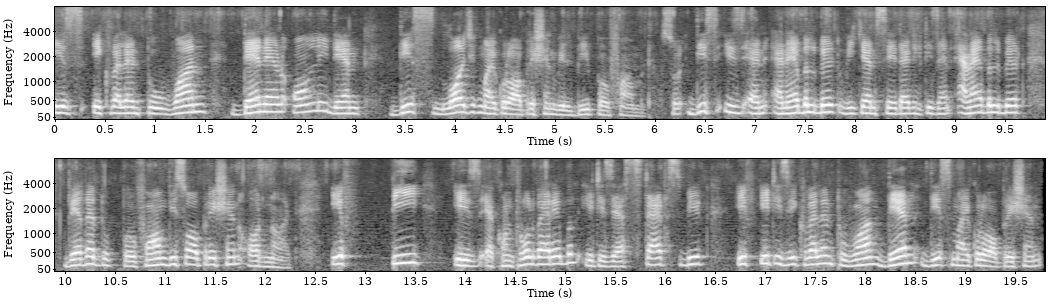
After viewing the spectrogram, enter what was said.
is equivalent to 1, then and only then this logic micro operation will be performed. So this is an enable bit. We can say that it is an enable bit whether to perform this operation or not. If P is a control variable, it is a status bit. If it is equivalent to 1, then this micro operation,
